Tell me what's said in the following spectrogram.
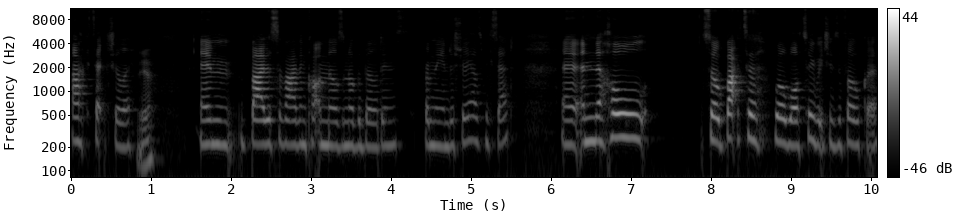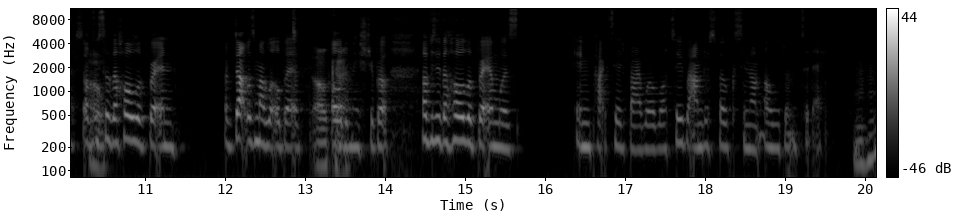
Architecturally. Yeah. Um, by the surviving cotton mills and other buildings from the industry, as we said. Uh, and the whole. So back to World War Two, which is the focus. Obviously, the whole of Britain. That was my little bit of Okay. Oldham history, but obviously the whole of Britain was impacted by World War Two. But I'm just focusing on Oldham today. Hmm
